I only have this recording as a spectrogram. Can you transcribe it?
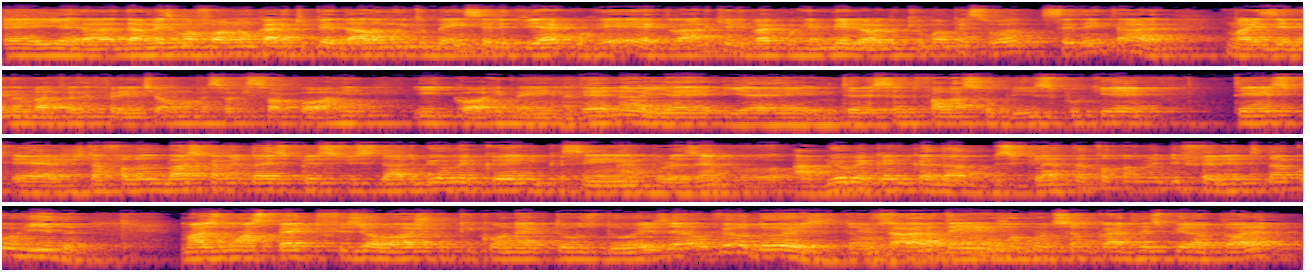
É, e é, da mesma forma, um cara que pedala muito bem, se ele vier correr, é claro que ele vai correr melhor do que uma pessoa sedentária, mas ele não vai fazer frente a uma pessoa que só corre e corre bem, né? É, não, e é, e é interessante falar sobre isso, porque tem a, é, a gente está falando basicamente da especificidade biomecânica. Sim. Né? Por exemplo, a biomecânica da bicicleta é totalmente diferente da corrida. Mas um aspecto fisiológico que conecta os dois é o VO2. Então, Exatamente. os caras têm uma condição cardiorrespiratória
